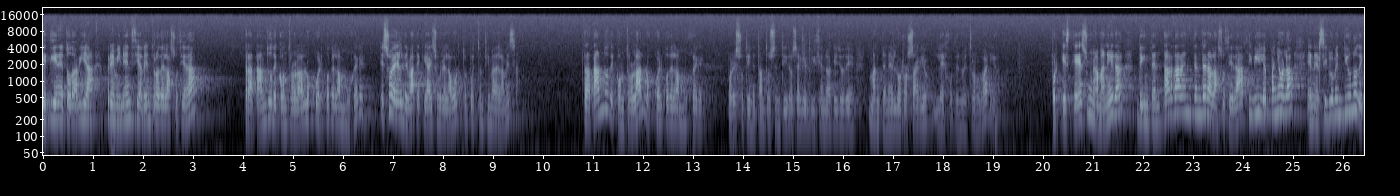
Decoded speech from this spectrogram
que tiene todavía preeminencia dentro de la sociedad? Tratando de controlar los cuerpos de las mujeres. Eso es el debate que hay sobre el aborto puesto encima de la mesa. Tratando de controlar los cuerpos de las mujeres. Por eso tiene tanto sentido seguir diciendo aquello de mantener los rosarios lejos de nuestros ovarios porque es que es una manera de intentar dar a entender a la sociedad civil española en el siglo XXI de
